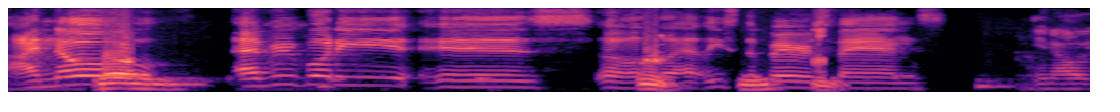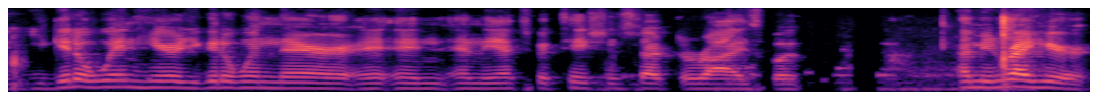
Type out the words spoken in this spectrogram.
I know everybody is, uh, at least the Bears fans. You know, you get a win here, you get a win there, and and the expectations start to rise. But I mean, right here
